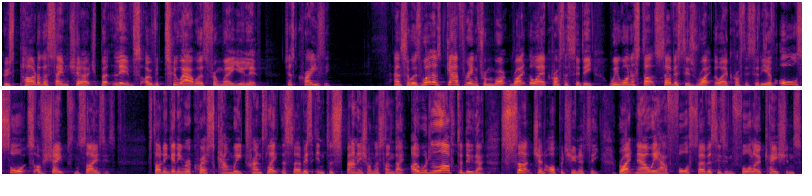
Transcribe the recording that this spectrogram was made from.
who's part of the same church but lives over two hours from where you live. Just crazy. And so, as well as gathering from right the way across the city, we want to start services right the way across the city of all sorts of shapes and sizes. Starting getting requests, can we translate the service into Spanish on a Sunday? I would love to do that. Such an opportunity. Right now, we have four services in four locations.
